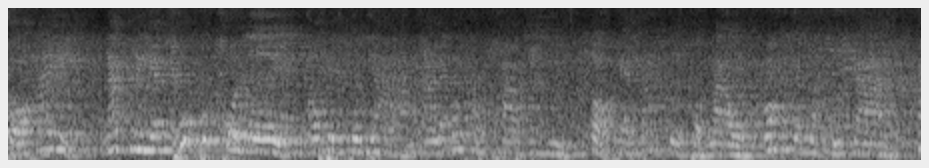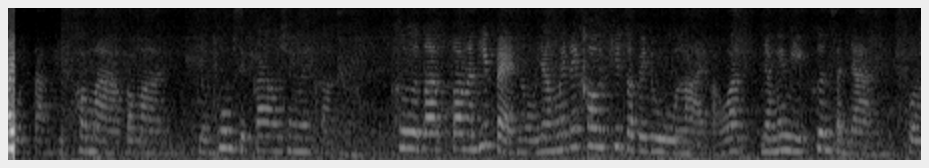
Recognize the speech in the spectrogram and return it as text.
ขอให้นักเรียนทุกๆ คนเลยเอาเป็นตัวอย่างนะคะแล้วก็ทำความดีตอบแทนบ้านเกิดของเรา ก็คือจังหวัดบึงการโอนตังทิศเข้ามาประมาณหนึ่งทุ่มสิบเก้าใช่ไหมคะคือตอนตอนนั้นที่แปดหนูยังไม่ได้เข้าที่จะไปดูไลน์ค่ะว่ายังไม่มีขึ้นสัญญาณโทร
